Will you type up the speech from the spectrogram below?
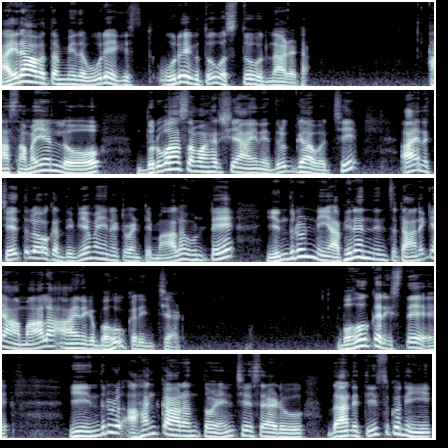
ఐరావతం మీద ఊరేగిస్తూ ఊరేగుతూ వస్తూ ఉన్నాడట. ఆ సమయంలో దుర్వాస మహర్షి ఆయన ఎదురుగ్గా వచ్చి ఆయన చేతిలో ఒక దివ్యమైనటువంటి మాల ఉంటే ఇంద్రుణ్ణి అభినందించటానికి ఆ మాల ఆయనకి బహూకరించాడు. బహూకరిస్తే ఈ ఇంద్రుడు అహంకారంతో ఏం చేశాడు? దాన్ని తీసుకుని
